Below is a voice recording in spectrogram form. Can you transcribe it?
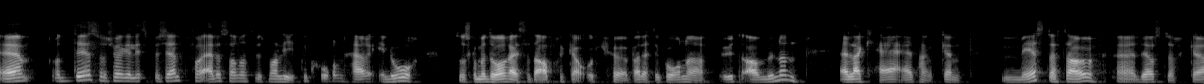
Eh, og Det synes jeg er litt spesielt, for er det sånn at hvis vi har lite korn her i nord, så skal vi da reise til Afrika og kjøpe dette kornet ut av munnen? Eller hva er tanken? Vi støtter òg eh, det å styrke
